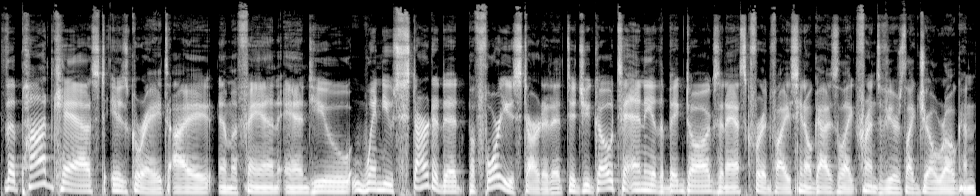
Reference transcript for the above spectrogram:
The podcast is great. I am a fan. And you, when you started it, before you started it, did you go to any of the big dogs and ask for advice? You know, guys like friends of yours like Joe Rogan.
